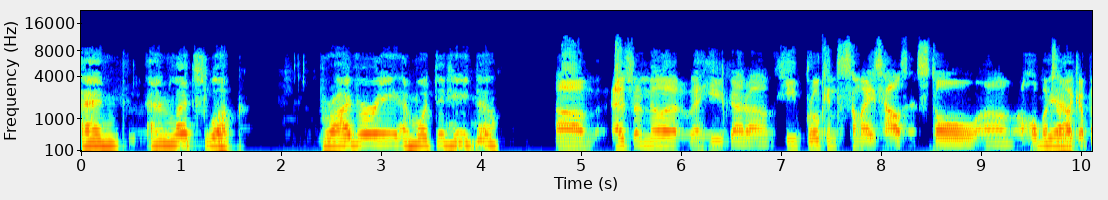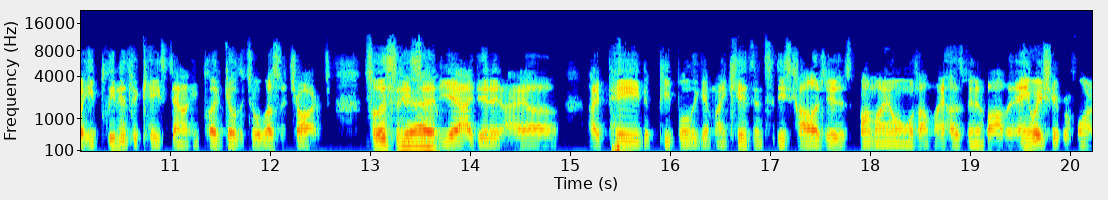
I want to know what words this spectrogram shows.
and and let's look. Bribery and what did he do? Um, Ezra Miller, he got um, he broke into somebody's house and stole um, a whole bunch Yeah. of liquor, but he pleaded the case down. He pled guilty to a lesser charge. Felicity Yeah. said, "Yeah, I did it. I uh, I paid people to get my kids into these colleges on my own without my husband involved in any way, shape, or form.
